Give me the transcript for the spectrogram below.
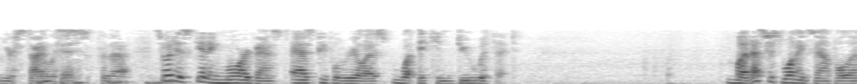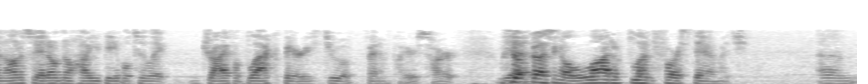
your stylus Okay. for that. So it is getting more advanced as people realize what they can do with it. But that's just one example, and honestly, I don't know how you'd be able to like drive a BlackBerry through a vampire's heart without Yeah. causing a lot of blunt force damage. Um,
